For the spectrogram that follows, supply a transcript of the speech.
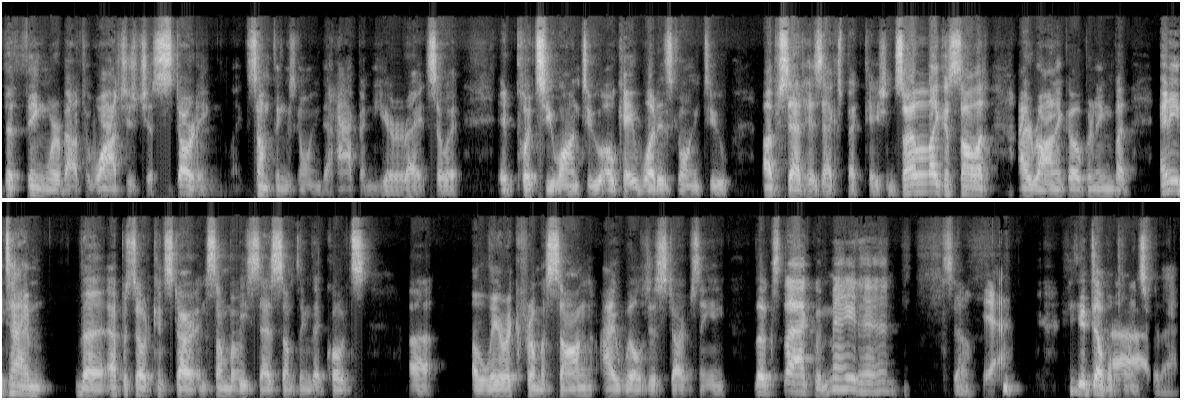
the thing we're about to watch is just starting. Like something's going to happen here, right? So it it puts you onto okay, what is going to upset his expectations. So I like a solid ironic opening, but anytime the episode can start and somebody says something that quotes uh, a lyric from a song, I will just start singing. Looks like we made it. So yeah. you get double points for that.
